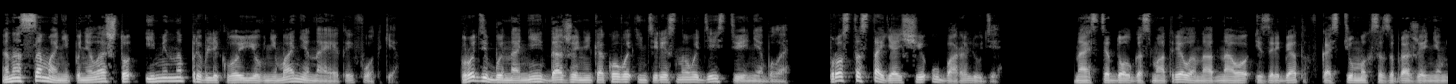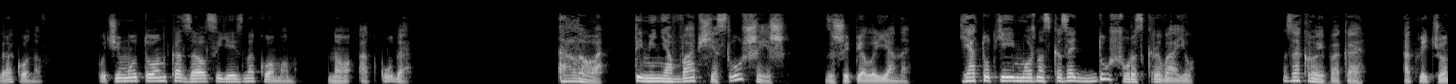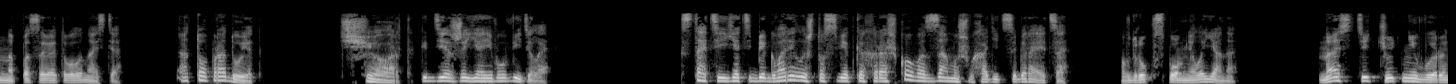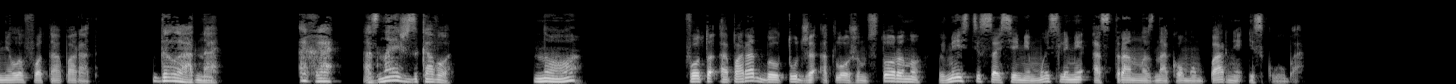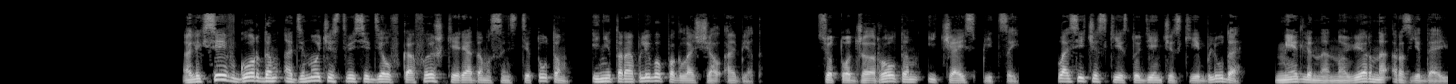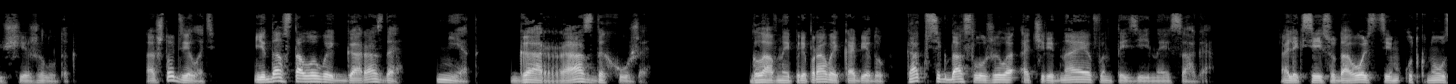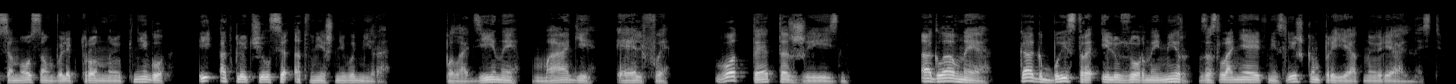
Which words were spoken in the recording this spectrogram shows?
Она сама не поняла, что именно привлекло ее внимание на этой фотке. Вроде бы на ней даже никакого интересного действия не было, просто стоящие у бара люди. Настя долго смотрела на одного из ребят в костюмах с изображением драконов. Почему-то он казался ей знакомым, но откуда? «Алло, ты меня вообще слушаешь?» – зашипела Яна. «Я тут ей, можно сказать, душу раскрываю». «Закрой пока», – отвлеченно посоветовала Настя. «А то продует». «Черт, где же я его видела?» «Кстати, я тебе говорила, что Светка Хорошкова замуж выходить собирается», – вдруг вспомнила Яна. Настя чуть не выронила фотоаппарат. «Да ладно». «Ага, а знаешь за кого?» «Но...» Фотоаппарат был тут же отложен в сторону вместе со всеми мыслями о странно знакомом парне из клуба. Алексей в гордом одиночестве сидел в кафешке рядом с институтом и неторопливо поглощал обед. Все тот же ролтон и чай с пиццей. Классические студенческие блюда, медленно, но верно разъедающие желудок. А что делать? Еда в столовой гораздо, нет, гораздо хуже. Главной приправой к обеду, как всегда, служила очередная фэнтезийная сага. Алексей с удовольствием уткнулся носом в электронную книгу и отключился от внешнего мира. Паладины, маги, эльфы. Вот это жизнь! А главное, как быстро иллюзорный мир заслоняет не слишком приятную реальность.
